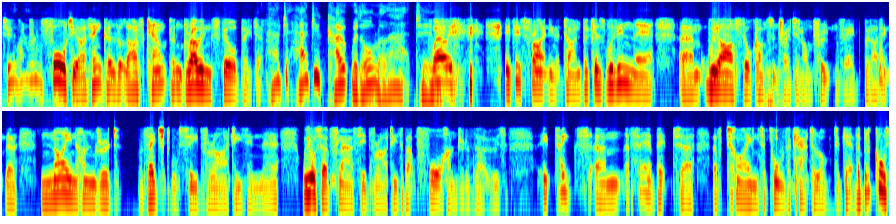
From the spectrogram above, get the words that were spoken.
240, I think, as at last count, and growing still, Peter. How do, how do you cope with all of that, Tim? Well, it is frightening at times because within there um, we are still concentrated on fruit and veg, but I think there are 900 vegetable seed varieties in there. We also have flower seed varieties, about 400 of those. It takes um, a fair bit uh, of time to pull the catalogue together, but of course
